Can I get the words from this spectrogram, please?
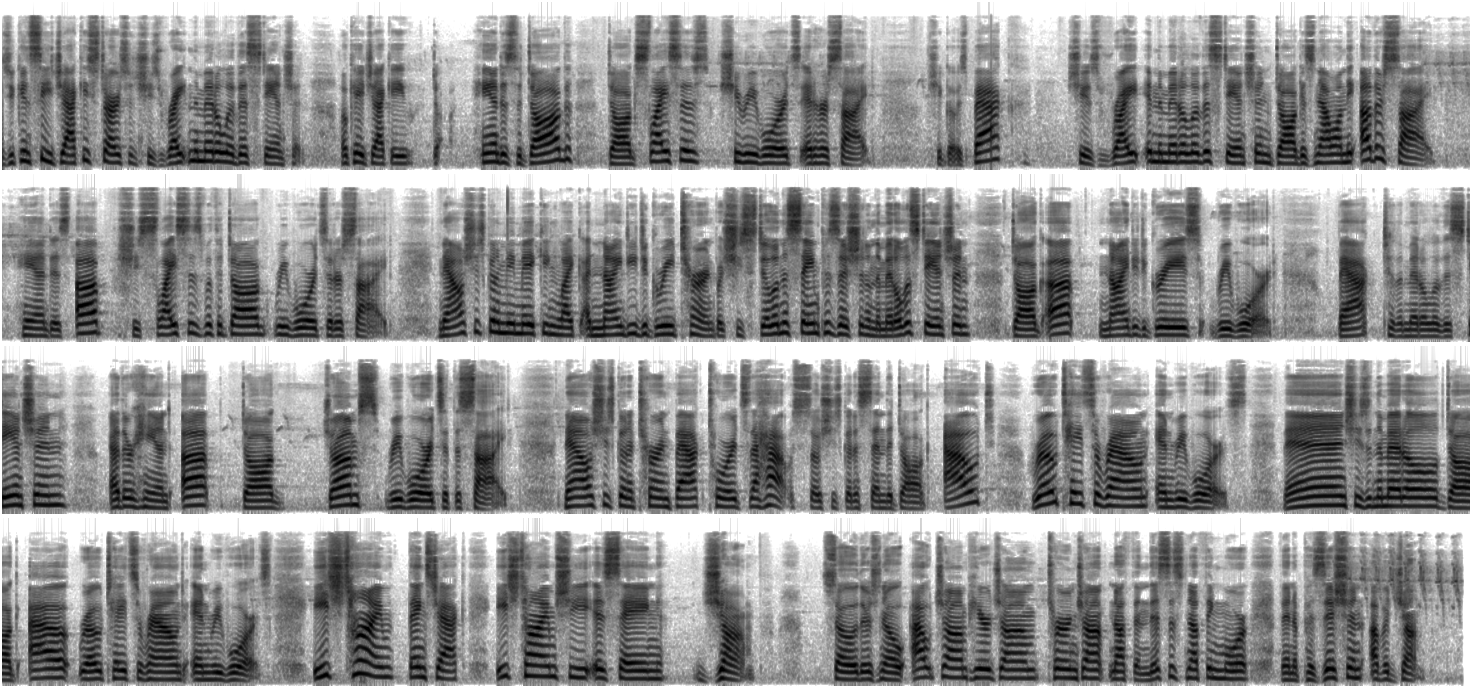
As you can see, Jackie starts and she's right in the middle of this stanchion. Okay, Jackie, hand is the dog. Dog slices. She rewards at her side. She goes back. She is right in the middle of the stanchion. Dog is now on the other side. Hand is up. She slices with the dog, rewards at her side. Now she's going to be making like a 90 degree turn, but she's still in the same position in the middle of the stanchion. Dog up, 90 degrees, reward back to the middle of the stanchion, other hand up, dog jumps, rewards at the side. Now she's going to turn back towards the house. So she's going to send the dog out, rotates around, and rewards. Then she's in the middle, dog out, rotates around, and rewards. Each time, thanks, Jack, each time she is saying jump. So there's no out jump, here jump, turn jump, nothing. This is nothing more than a position of a jump.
